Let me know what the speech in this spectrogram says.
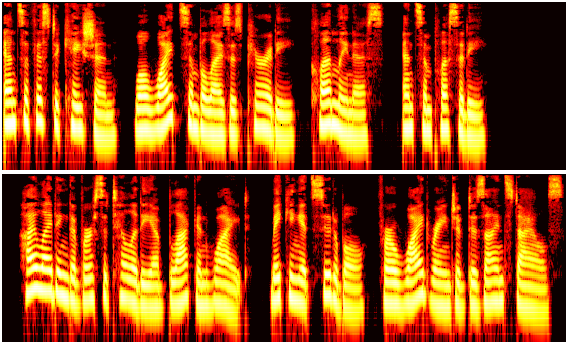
and sophistication, while white symbolizes purity, cleanliness, and simplicity. Highlighting the versatility of black and white, making it suitable for a wide range of design styles.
